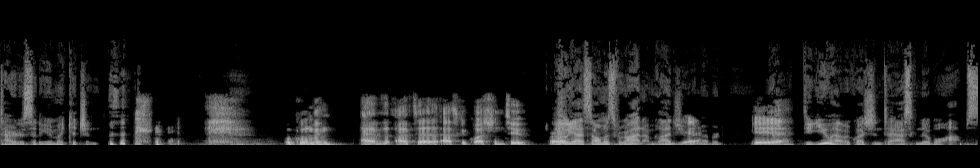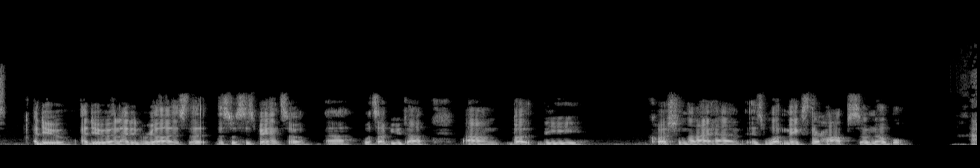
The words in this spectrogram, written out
tired of sitting in my kitchen. Well, cool, man. I have the, I have to ask a question too, right? Oh yes, I almost forgot. I'm glad you Yeah. remembered. Yeah, yeah, yeah. Do you have a question to ask Noble Hops? I do, I do, and I didn't realize that this was his band. So, uh, what's up, Utah? Um, but the question that I have is, what makes their hops so noble?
